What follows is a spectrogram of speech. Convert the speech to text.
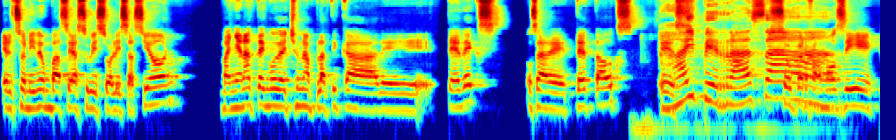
el sonido en base a su visualización. Mañana tengo, de hecho, una plática de TEDx, o sea, de TED Talks. ¡Ay, perraza! Súper famoso, sí.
